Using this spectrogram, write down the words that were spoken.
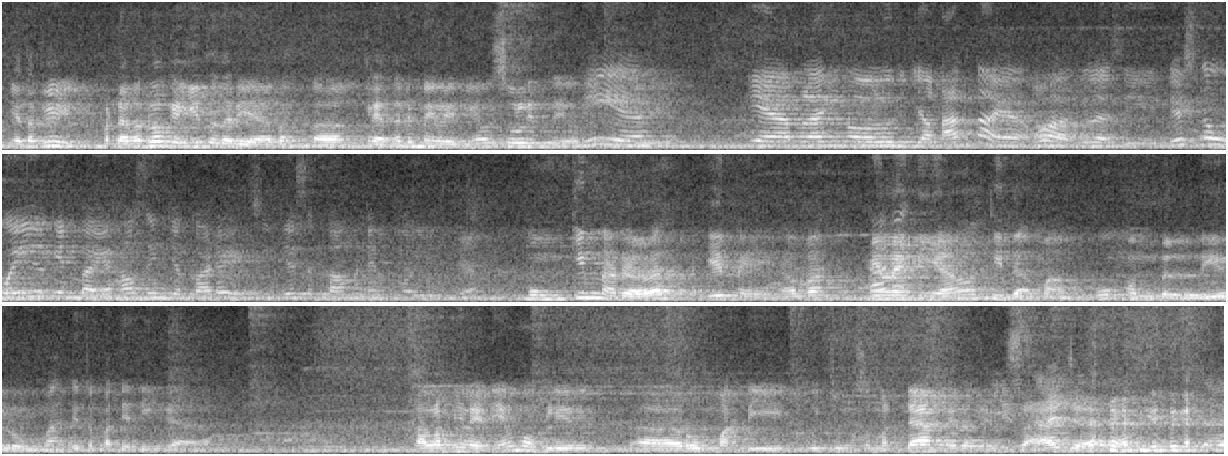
ya tapi pendapat lo kayak gitu tadi ya apa Eh, kelihatannya milenial sulit ya Iya. ya. Ya apalagi kalau lu di Jakarta ya, wah gila sih. There's no way you can buy a house in Jakarta if you just a common employee. Ya, mungkin adalah gini apa milenial tidak mampu membeli rumah di tempat dia tinggal kalau milenial mau beli uh, rumah di ujung Sumedang gitu bisa aja gitu kan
